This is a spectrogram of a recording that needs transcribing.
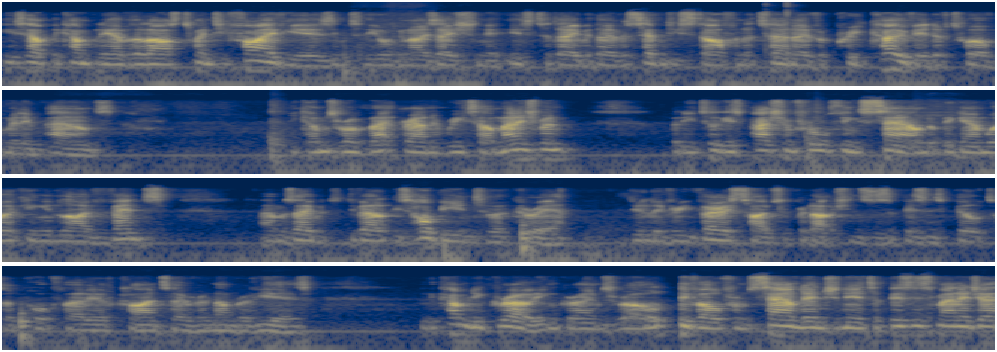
He's helped the company over the last 25 years into the organisation it is today with over 70 staff and a turnover pre COVID of £12 million. He comes from a background in retail management, but he took his passion for all things sound and began working in live events and was able to develop his hobby into a career, delivering various types of productions as a business built a portfolio of clients over a number of years the company growing, Graham's role evolved from sound engineer to business manager,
